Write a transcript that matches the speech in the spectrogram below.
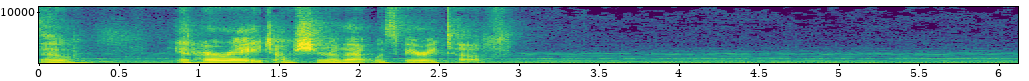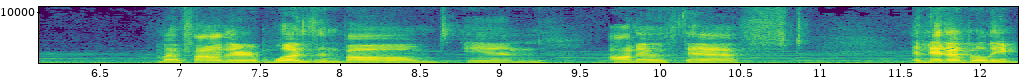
So at her age, I'm sure that was very tough. My father was involved in auto theft, and then I believe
